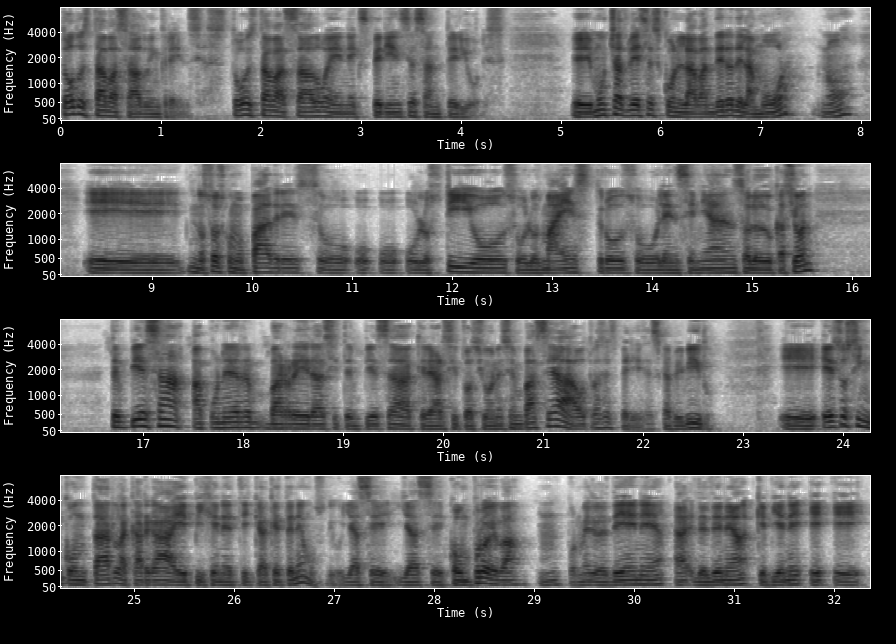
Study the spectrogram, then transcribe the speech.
todo está basado en creencias, todo está basado en experiencias anteriores. Eh, muchas veces con la bandera del amor, ¿no? Eh, nosotros como padres o, los tíos o los maestros o la enseñanza o la educación, te empieza a poner barreras y te empieza a crear situaciones en base a otras experiencias que has vivido. Eh, eso sin contar la carga epigenética que tenemos. Digo, ya se, ya se comprueba por medio del DNA, ah, del DNA que viene eh, eh,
